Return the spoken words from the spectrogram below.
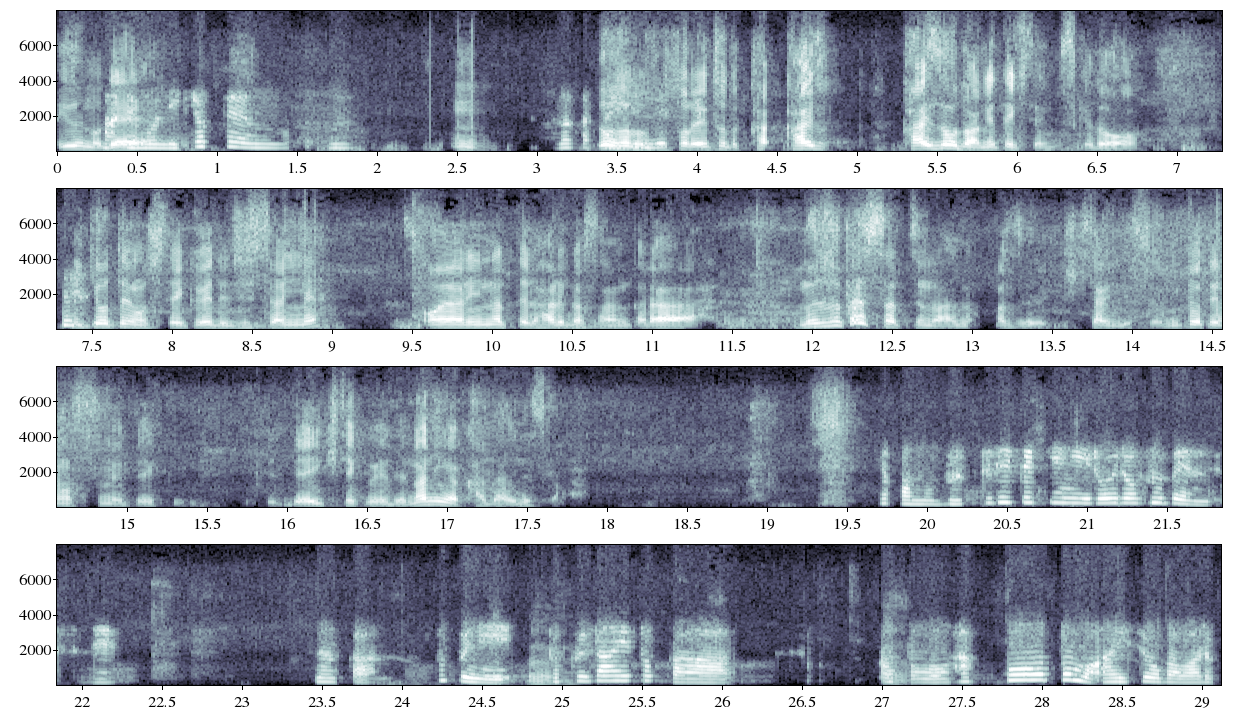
いうので、でも2拠点、うん、うん、どうぞどうぞ、それちょっと解解像度上げてきてるんですけど、2拠点をしていく上で実際にね、おやりになってるはるかさんから、難しさっていうのはまず聞きたいんですよ。2拠点を進めていく、で生きていく上で何が課題ですか？やっぱもう物理的にいろいろ不便ですね。なんか、特に食材とか、うん、あと発酵とも相性が悪く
